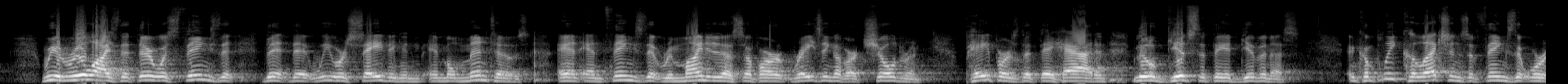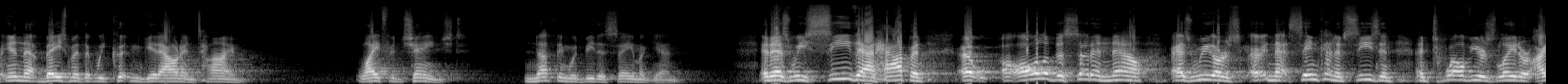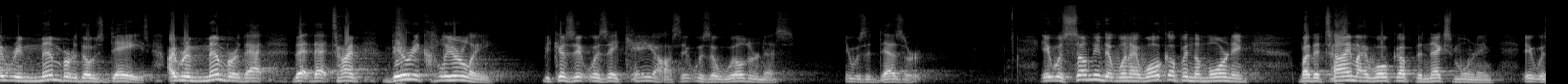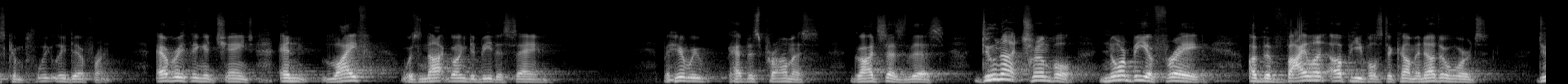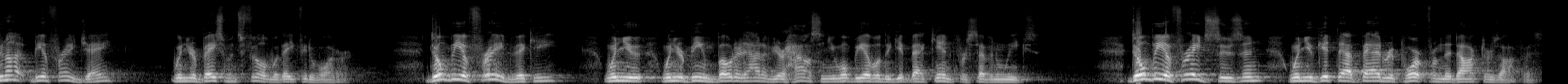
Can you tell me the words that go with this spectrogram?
We had realized that there was things that, that, that we were saving and, and mementos and, and things that reminded us of our raising of our children, papers that they had and little gifts that they had given us, and complete collections of things that were in that basement that we couldn't get out in time. Life had changed. Nothing would be the same again. And as we see that happen, uh, all of the sudden now, as we are in that same kind of season, and 12 years later, I remember those days. I remember that, that, that time very clearly because it was a chaos, it was a wilderness, it was a desert. It was something that when I woke up in the morning, by the time I woke up the next morning, it was completely different. Everything had changed, and life was not going to be the same. But here we have this promise. God says this Do not tremble, nor be afraid of the violent upheavals to come. In other words, do not be afraid, Jay, when your basement's filled with eight feet of water. Don't be afraid, Vicky, when, you, when you're being boated out of your house and you won't be able to get back in for seven weeks. Don't be afraid, Susan, when you get that bad report from the doctor's office.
